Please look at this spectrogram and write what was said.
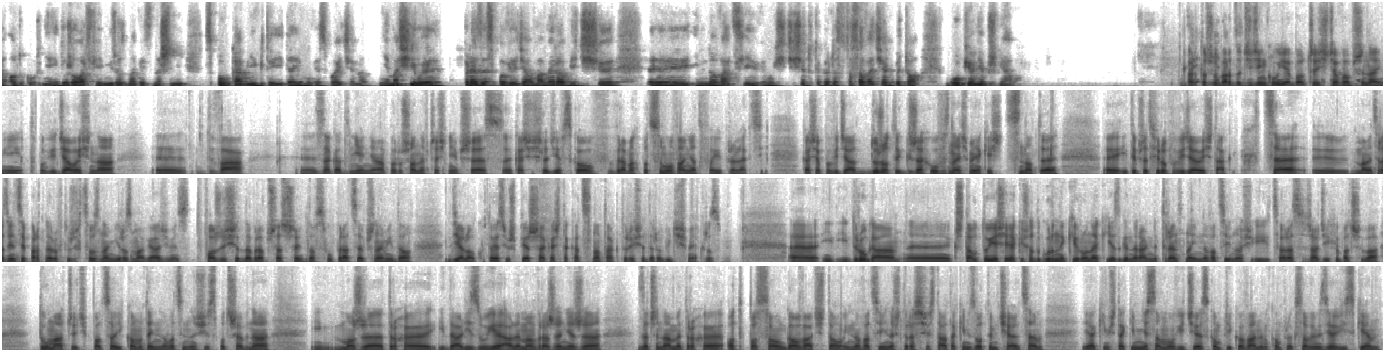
odgórnie i dużo łatwiej mi rozmawiać z naszymi spółkami, gdy idę i mówię, słuchajcie, no nie ma siły, prezes powiedział, mamy robić e, e, innowacje i wy musicie się do tego dostosować, jakby to głupio nie brzmiało. Bartoszu, bardzo Ci dziękuję, bo częściowo przynajmniej odpowiedziałeś na e, dwa zagadnienia poruszone wcześniej przez Kasię Śledziewską w ramach podsumowania Twojej prelekcji. Kasia powiedziała, dużo tych grzechów, znajdźmy jakieś cnoty. E, I ty przed chwilą powiedziałeś tak, chcę, y, mamy coraz więcej partnerów, którzy chcą z nami rozmawiać, więc tworzy się dobra przestrzeń do współpracy, przynajmniej do dialogu. To jest już pierwsza jakaś taka cnota, której się dorobiliśmy, jak rozumiem. E, I, I, druga, e, kształtuje się jakiś odgórny kierunek, jest generalny trend na innowacyjność i coraz rzadziej chyba trzeba tłumaczyć, po co i komu ta innowacyjność jest potrzebna. I może trochę idealizuję, ale mam wrażenie, że zaczynamy trochę odposągować tą innowacyjność, która się stała takim złotym cielcem, jakimś takim niesamowicie skomplikowanym, kompleksowym zjawiskiem.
